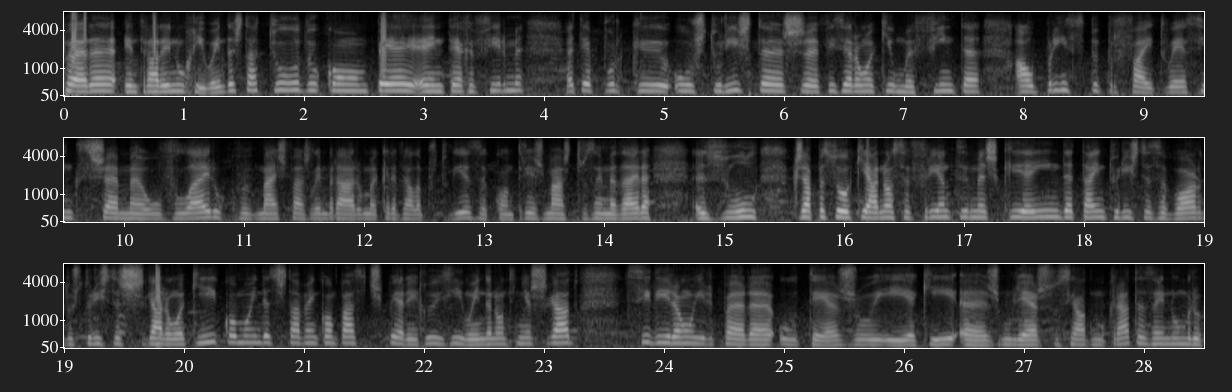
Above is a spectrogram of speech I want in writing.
para entrarem no rio. Ainda está tudo com pé em terra firme, até porque os turistas eh, fizeram aqui uma finta ao Príncipe Perfeito. É assim que se chama o veleiro, que mais faz lembrar uma caravela portuguesa com três mastros em madeira azul, que já passou aqui à nossa frente, mas que ainda tem turistas a bordo. Os turistas chegaram aqui, como ainda se estava em compasso de espera e Rui Rio ainda não tinha chegado, decidiram ir para o Tejo e aqui as mulheres sociais social-democratas, em número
